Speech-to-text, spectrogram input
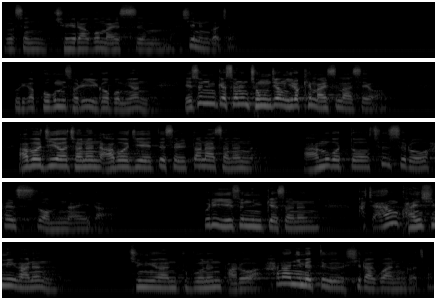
그것은 죄라고 말씀하시는 거죠. 우리가 복음서를 읽어보면 예수님께서는 종종 이렇게 말씀하세요. 아버지여 저는 아버지의 뜻을 떠나서는 아무것도 스스로 할 수 없나이다. 우리 예수님께서는 가장 관심이 가는 중요한 부분은 바로 하나님의 뜻이라고 하는 거죠.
